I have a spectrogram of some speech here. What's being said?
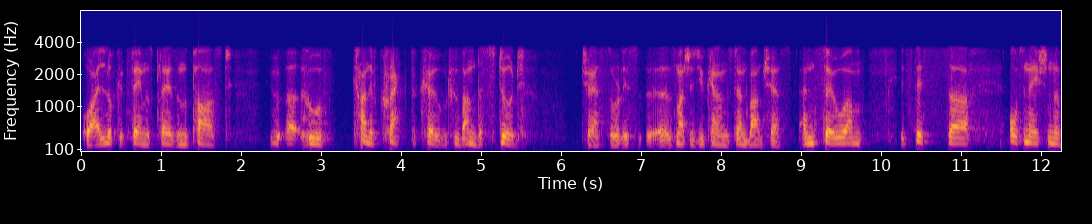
or I look at famous players in the past who, uh, who've kind of cracked the code, who've understood chess, or at least uh, as much as you can understand about chess. And so um, it's this uh, alternation of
